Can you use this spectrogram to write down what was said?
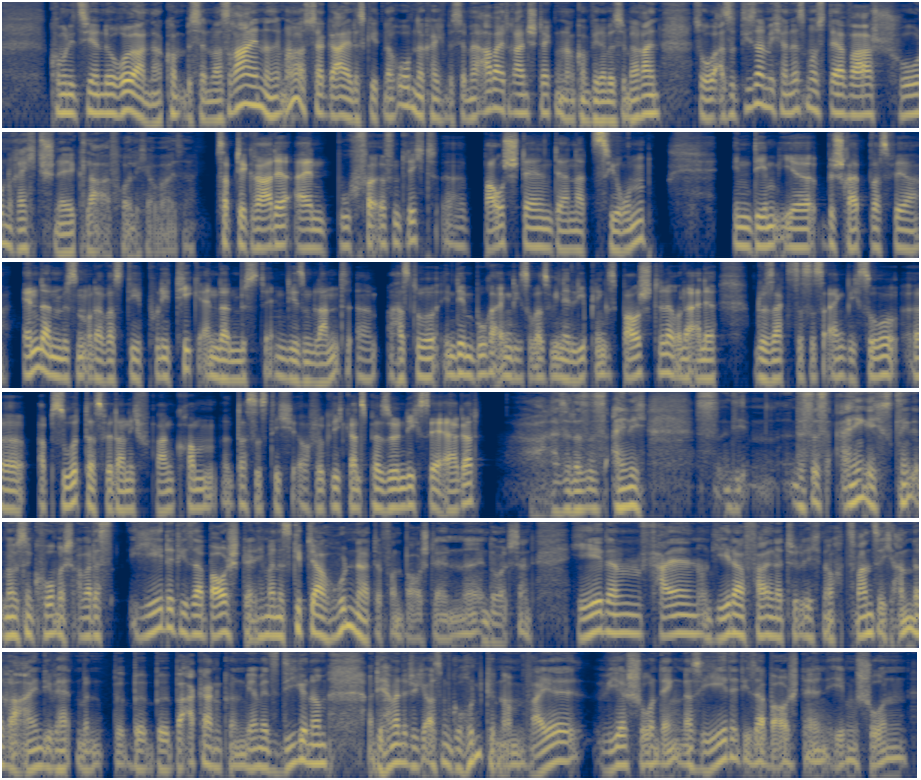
kommunizierende Röhren. Da kommt ein bisschen was rein, dann denkt man, oh, ist ja geil, das geht nach oben, da kann ich ein bisschen mehr Arbeit reinstecken, dann kommt wieder ein bisschen mehr rein. So, also dieser Mechanismus, der war schon recht schnell klar, erfreulicherweise. Jetzt habt ihr gerade ein Buch veröffentlicht, äh, Baustellen der Nation in dem ihr beschreibt, was wir ändern müssen oder was die Politik ändern müsste in diesem Land. Äh, hast du in dem Buch eigentlich sowas wie eine Lieblingsbaustelle oder eine, wo du sagst, das ist eigentlich so äh, absurd, dass wir da nicht vorankommen, dass es dich auch wirklich ganz persönlich sehr ärgert? Also das ist eigentlich, das ist eigentlich, es klingt immer ein bisschen komisch, aber dass jede dieser Baustellen, ich meine, es gibt ja hunderte von Baustellen ne, in Deutschland, jedem fallen und jeder fallen natürlich noch 20 andere ein, die wir hätten be, be, be, beackern können. Wir haben jetzt die genommen und die haben wir natürlich aus dem Grund genommen, weil wir schon denken, dass jede dieser Baustellen eben schon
